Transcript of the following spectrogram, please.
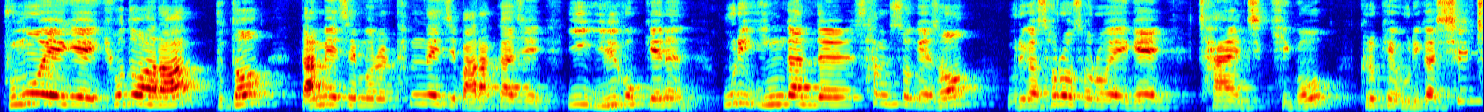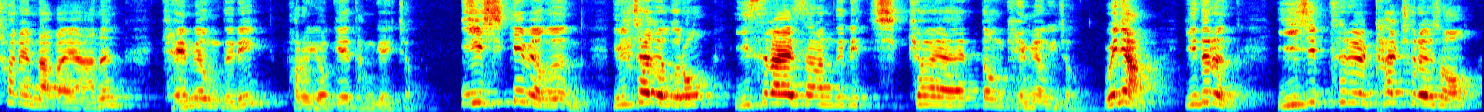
부모에게 효도하라부터 남의 재물을 탐내지 마라까지 이 일곱 개는 우리 인간들 삶 속에서 우리가 서로 서로에게 잘 지키고 그렇게 우리가 실천해 나가야 하는 계명들이 바로 여기에 담겨 있죠. 이 십계명은 일차적으로 이스라엘 사람들이 지켜야 했던 계명이죠. 왜냐? 이들은 이집트를 탈출해서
